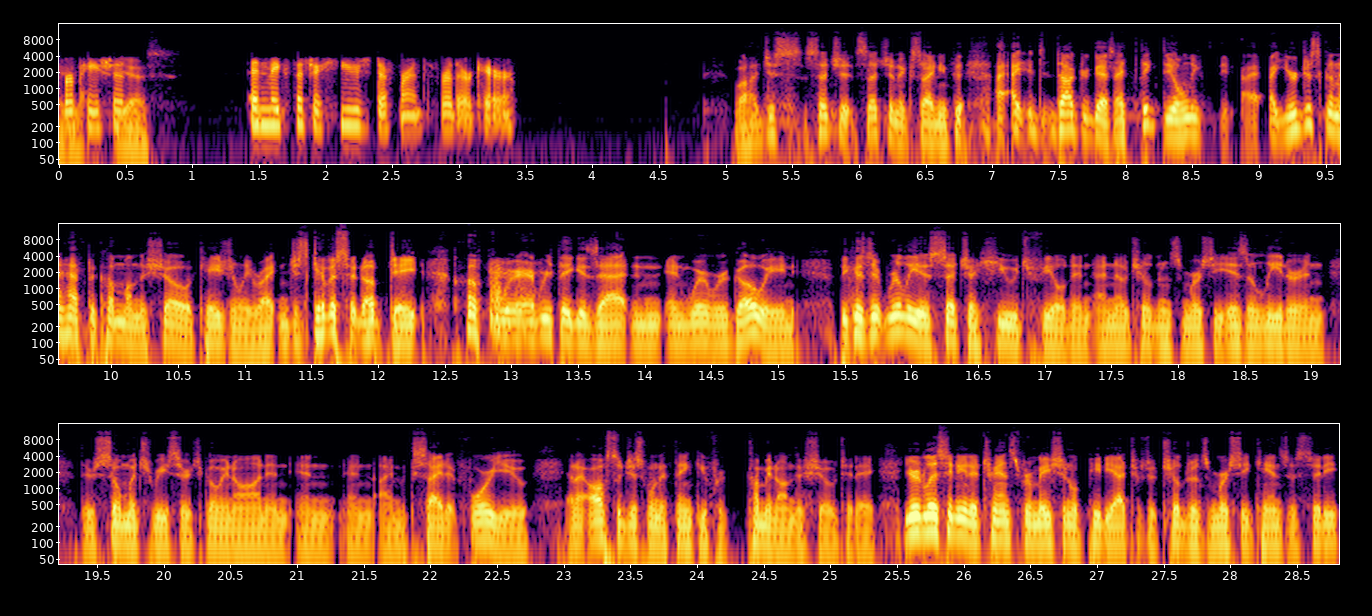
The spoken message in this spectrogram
for patients yes. and make such a huge difference for their care. Well, just such a such an exciting field. I, I, Dr. Guest, I think the only I, you're just going to have to come on the show occasionally, right, and just give us an update of where everything is at and, and where we're going, because it really is such a huge field. And I know Children's Mercy is a leader, and there's so much research going on, and and and I'm excited for you. And I also just want to thank you for coming on the show today. You're listening to Transformational Pediatrics of Children's Mercy, Kansas City.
